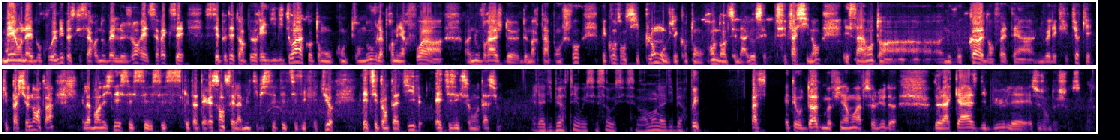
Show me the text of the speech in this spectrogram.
mais on avait beaucoup aimé parce que ça renouvelle le genre et c'est vrai que c'est, c'est peut-être un peu rédhibitoire quand on, quand on ouvre la première fois un, ouvrage de, de, Martin Ponchevaux, mais quand on s'y plonge et quand on rentre dans le scénario, c'est, c'est fascinant et ça invente un, nouveau code en fait et une nouvelle écriture qui est, qui est passionnante. Hein. La bande dessinée, c'est, c'est, c'est ce qui est intéressant, c'est la multiplicité de ses écritures et de ses tentatives et de ses expérimentations. Et la liberté, oui, c'est ça aussi. C'est vraiment la liberté. Oui. Parce était au dogme finalement absolu de, de la case, des bulles et, et ce genre de choses. Voilà.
